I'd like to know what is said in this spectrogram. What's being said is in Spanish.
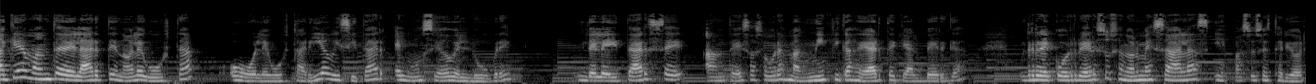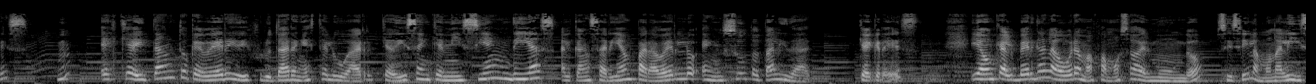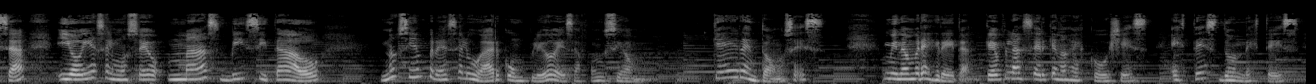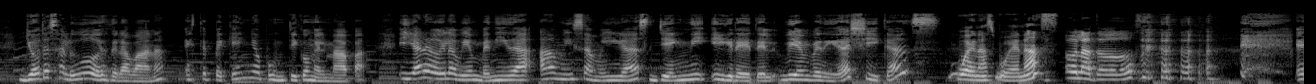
¿A qué amante del arte no le gusta o le gustaría visitar el Museo del Louvre? Deleitarse ante esas obras magníficas de arte que alberga, recorrer sus enormes salas y espacios exteriores. ¿Mm? Es que hay tanto que ver y disfrutar en este lugar que dicen que ni 100 días alcanzarían para verlo en su totalidad. ¿Qué crees? Y aunque alberga la obra más famosa del mundo, sí, sí, la Mona Lisa, y hoy es el museo más visitado, no siempre ese lugar cumplió esa función. ¿Qué era entonces? Mi nombre es Greta, qué placer que nos escuches, estés donde estés. Yo te saludo desde La Habana, este pequeño puntico en el mapa, y ya le doy la bienvenida a mis amigas Jenny y Gretel. Bienvenidas, chicas. Buenas, buenas. Hola a todos.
